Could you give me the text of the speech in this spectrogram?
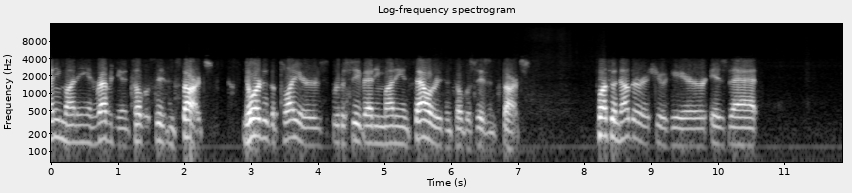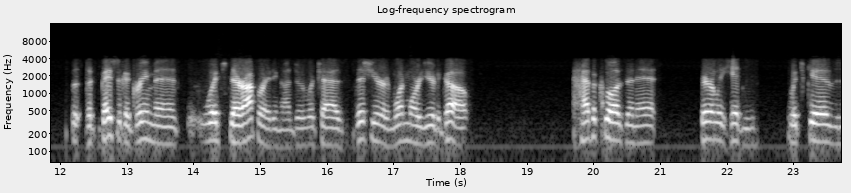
any money in revenue until the season starts. Nor do the players receive any money in salaries until the season starts. Plus, another issue here is that the, the basic agreement which they're operating under, which has this year and one more year to go, has a clause in it, fairly hidden, which gives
